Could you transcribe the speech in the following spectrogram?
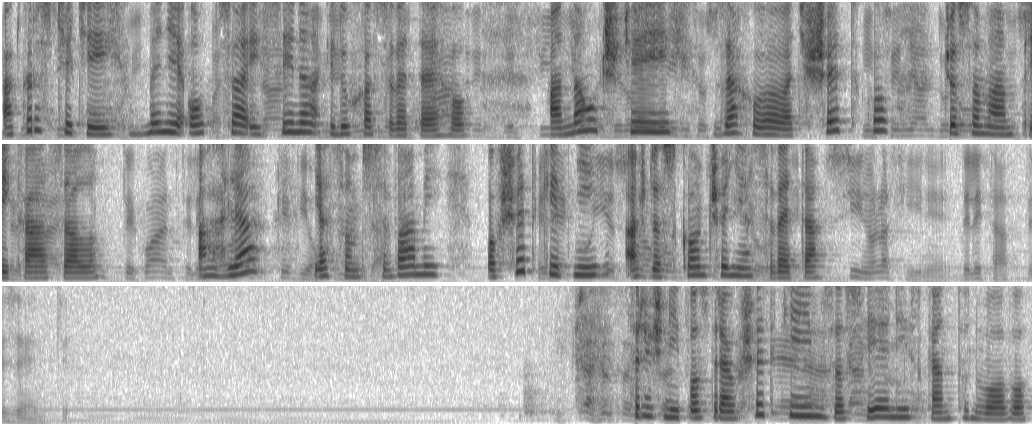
a krstete ich v mene Otca i Syna i Ducha Svetého a naučte ich zachovávať všetko, čo som vám prikázal. A hľa, ja som s vami po všetky dni až do skončenia sveta. Srdečný pozdrav všetkým zo Sieny z Kantonuovo.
